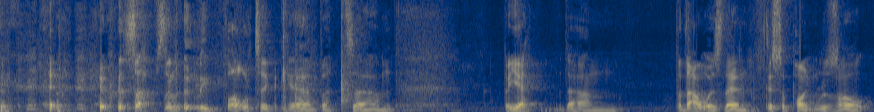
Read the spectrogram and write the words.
it was absolutely Baltic, yeah. But um, but yeah, um, but that was then disappointing result.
